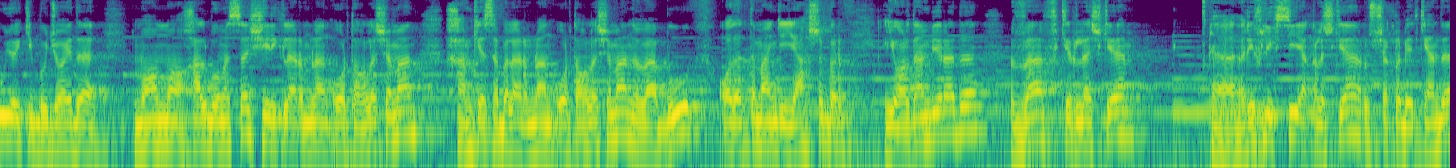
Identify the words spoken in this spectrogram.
u yoki bu joyda muammo hal bo'lmasa sheriklarim bilan o'rtoqlashaman hamkasblarim bilan o'rtoqlashaman va bu odatda menga yaxshi bir yordam beradi va fikrlashga E, refleksiya qilishga ruscha qilib aytganda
